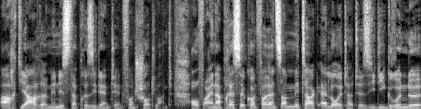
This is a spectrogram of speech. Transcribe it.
acht Jahre Ministerpräsidentin von Schottland. Auf einer Pressekonferenz am Mittag erläuterte sie die Gründe.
